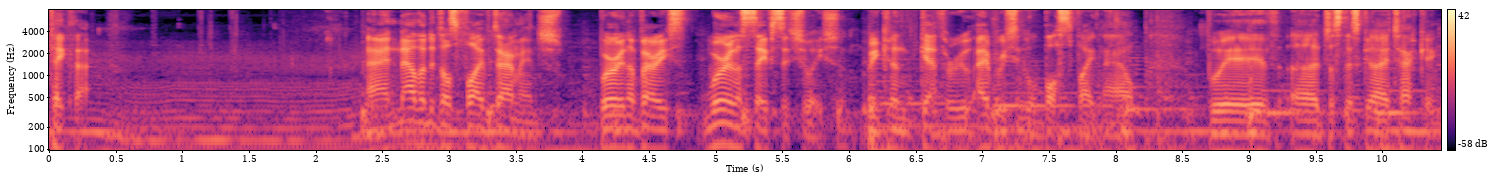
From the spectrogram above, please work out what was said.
Take that. And now that it does 5 damage, we're in a very we're in a safe situation. We can get through every single boss fight now with uh, just this guy attacking.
